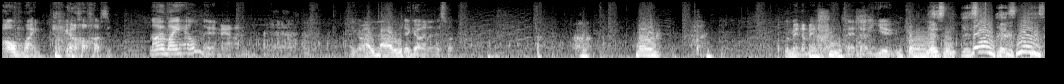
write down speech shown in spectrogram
Oh my god. No, my helmet, man. You're going, Bye-bye. you're going in this one. No. No, me, no, me, no, me. no, no, you. You Yes, yes, no, yes, no, yes,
